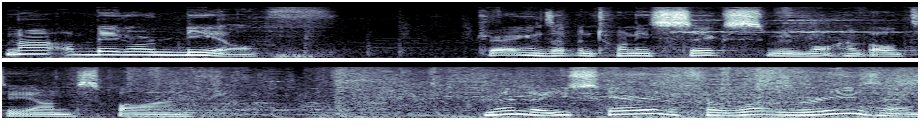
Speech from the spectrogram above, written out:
Not a big ordeal. Dragon's up in 26. We won't have ulti on spawn. Linda, you scared? For what reason?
